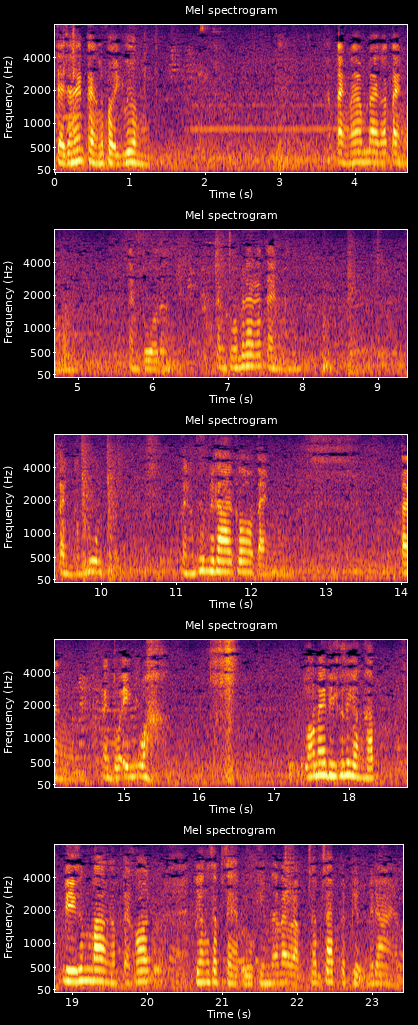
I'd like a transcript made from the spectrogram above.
แต่จะให้แต่งหรือเปล่าอีกเรื่อง ถ้าแต่งหน้าไม่ได้ก็แต่ง แต่งตัวเลยแต่งตัวไม่ได้ก็แต่ง แต่งคำพูด แต่งคำพูดไม่ได้ก็แต่ง แต่งแต่งตัวเองดีกว่าร้องได้ดีขึ้นหรือยังครับ ดีขึ้นบ้างครับ แต่ก็ยังแสบๆอยู่กินอะไรแบบแซ่บๆเผ็ดๆไม่ได้ครับ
